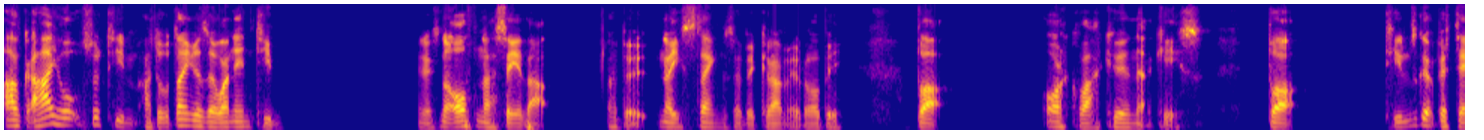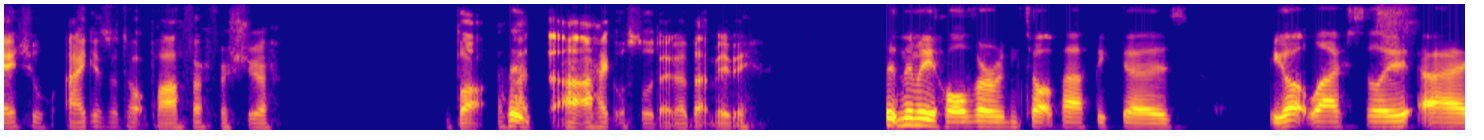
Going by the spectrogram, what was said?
I've got high hopes for team. I don't think it's a winning team. And it's not often I say that about nice things about Grammy Robbie, but or Kwaku in that case. But team's got potential. I think it's a top halfer for sure. But I think- I, I think it'll slow down a bit maybe. I think they may hover in the top half because you got Lashley uh,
